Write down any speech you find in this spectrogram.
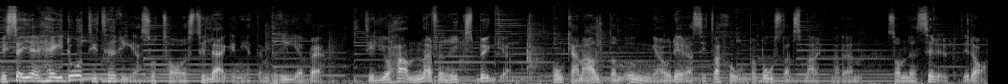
Vi säger hej då till Therese och tar oss till lägenheten bredvid. Till Johanna från Riksbyggen. Hon kan allt om unga och deras situation på bostadsmarknaden som den ser ut idag.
